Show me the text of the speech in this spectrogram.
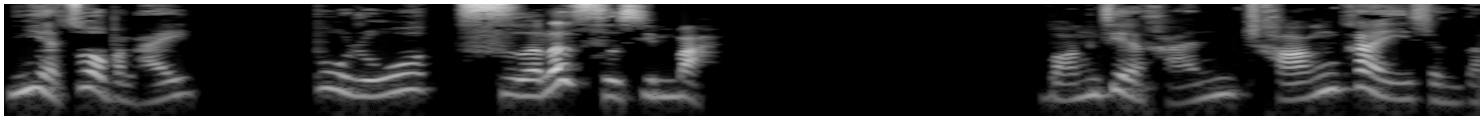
你也做不来，不如死了此心吧。王建涵长叹一声道：“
